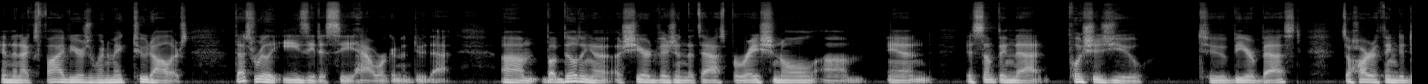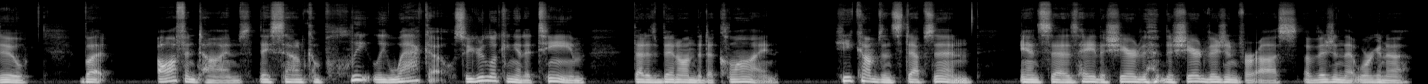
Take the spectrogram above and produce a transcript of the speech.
in the next five years, we're going to make two dollars. That's really easy to see how we're going to do that. Um, but building a, a, shared vision that's aspirational um, and is something that pushes you to be your best. It's a harder thing to do, but oftentimes they sound completely wacko. So you're looking at a team that has been on the decline. He comes and steps in and says, "Hey, the shared the shared vision for us, a vision that we're going to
